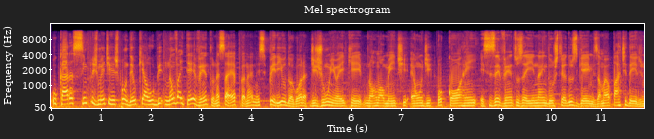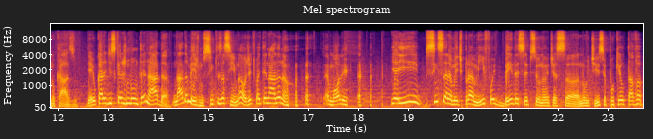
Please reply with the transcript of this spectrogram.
o cara simplesmente respondeu que a Ubi não vai ter evento nessa época, né? Nesse período agora de junho aí, que normalmente é onde ocorrem esses eventos aí na indústria dos games, a maior parte deles, no caso. E aí o cara disse que eles não vão ter nada. Nada mesmo, simples assim. Não, a gente vai ter nada não. é mole. E aí, sinceramente, para mim foi bem decepcionante essa notícia, porque eu tava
